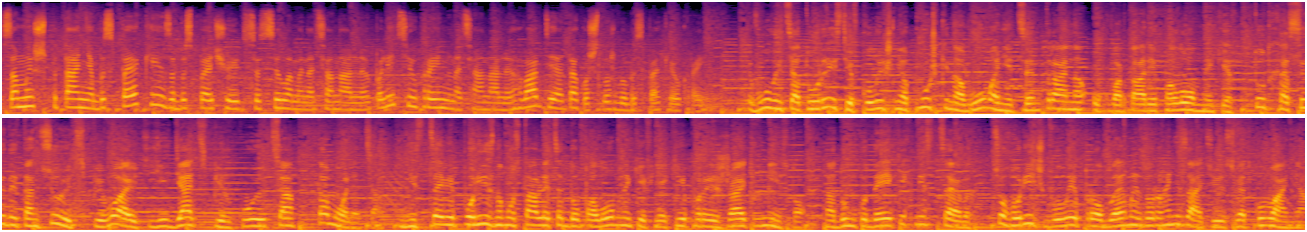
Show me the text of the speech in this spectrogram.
Саме ж питання безпеки забезпечуються силами Національної поліції України, Національної гвардії, а також Служби безпеки України. Вулиця туристів, колишня Пушкіна в Умані, центральна у кварталі паломників. Тут хасиди танцюють, співають, їдять, спілкуються та моляться. Місцеві по-різному ставляться до паломників, які приїжджають в місто. На думку деяких місцевих, цьогоріч були проблеми з організацією святкування.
